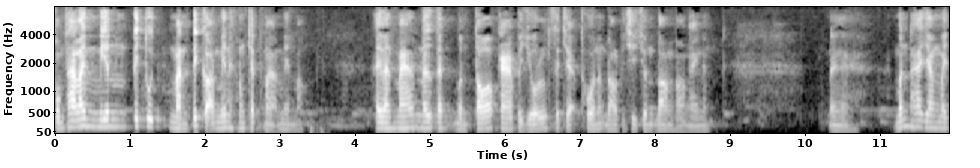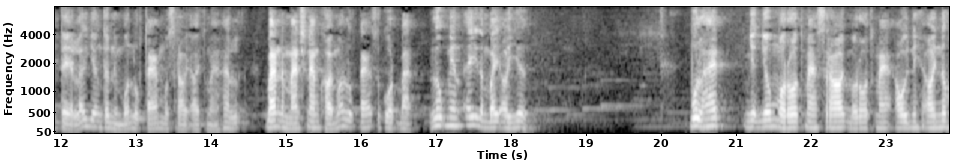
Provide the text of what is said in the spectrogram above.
កុំថាឡើយមានតិចតួចមិនតិចក៏អត់មានក្នុងចិត្តអាអត់មានមកហើយបានអានៅតែបន្តការពយល់សច្ចធម៌នឹងដល់ប្រជាជនដងរាល់ថ្ងៃហ្នឹងហ្នឹងហើយមិនថាយ៉ាងម៉េចទេឥឡូវយើងទៅនិមន្តលោកតាមកស្រោចឲ្យអាត្មា បានប្រហែលឆ្នាំក្រោយមកលោកតាសគួតបាត់លោកមានអីដើម្បីឲ្យយើងមូលហេតុញាតិញោមមករកអាត្មាស្រោចមករកអាត្មាឲ្យនេះឲ្យនោះ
